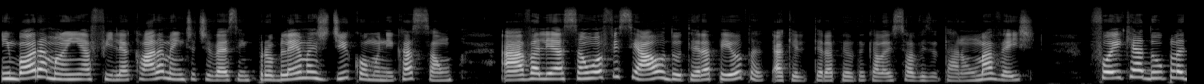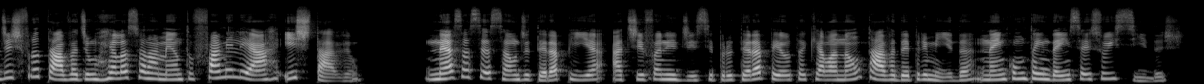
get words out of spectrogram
Embora a mãe e a filha claramente tivessem problemas de comunicação, a avaliação oficial do terapeuta, aquele terapeuta que elas só visitaram uma vez, foi que a dupla desfrutava de um relacionamento familiar estável. Nessa sessão de terapia, a Tiffany disse para o terapeuta que ela não estava deprimida nem com tendências suicidas.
